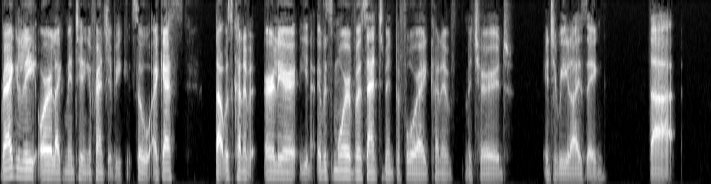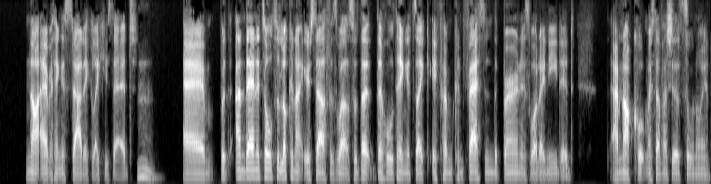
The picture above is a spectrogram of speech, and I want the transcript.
regularly or like maintaining a friendship so I guess that was kind of earlier you know it was more of a sentiment before I kind of matured into realizing that not everything is static like you said Mm. Um, but and then it's also looking at yourself as well. So that the whole thing, it's like if I'm confessing the burn is what I needed. I'm not quoting myself. Actually, that's so annoying.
